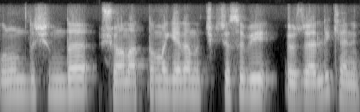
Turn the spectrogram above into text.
Bunun dışında şu an aklıma gelen açıkçası bir özellik hani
